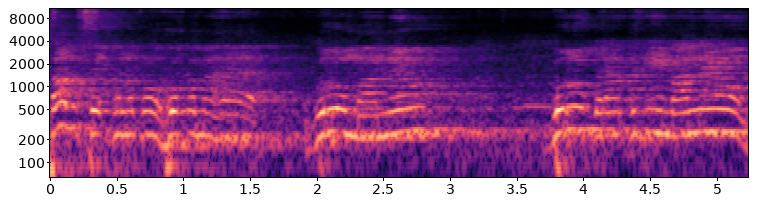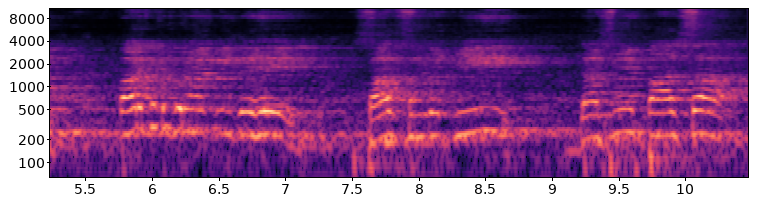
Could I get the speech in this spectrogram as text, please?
ਸਭ ਸਿੱਖਨ ਕੋ ਹੁਕਮ ਹੈ, ਗੁਰੂ ਮਾਨਿਓ, ਗੁਰੂ ਗ੍ਰੰਥ ਜੀ ਮਾਨਿਓ, ਪ੍ਰਗਟ ਗੁਰਾਂ ਕੀ ਦੇਹ। ਸਾਧ ਸੰਗਤ ਜੀ, ਦਸਵੇਂ ਪਾਤਸ਼ਾਹ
